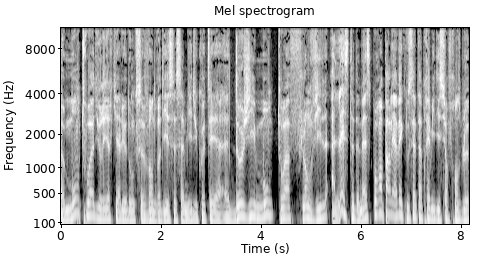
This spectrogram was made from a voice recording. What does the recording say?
euh, Montois du Rire qui a lieu donc ce vendredi et ce samedi du côté euh, d'Ogy, Montois, Flanville, à l'est de Metz. Pour en parler avec nous cet après-midi sur France Bleu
